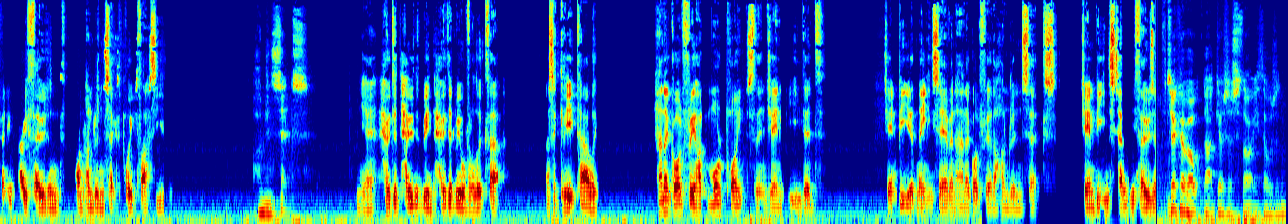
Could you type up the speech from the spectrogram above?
twenty five thousand one hundred and six points last season. 106. Yeah, how did how did we how did we overlook that? That's a great tally. Hannah Godfrey had more points than Jen Beattie did. Jen Beattie had ninety seven. Hannah Godfrey had one hundred and six. Jen Beattie seventy thousand. If you take her out, that gives us 30,000.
